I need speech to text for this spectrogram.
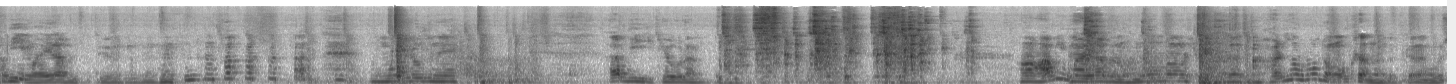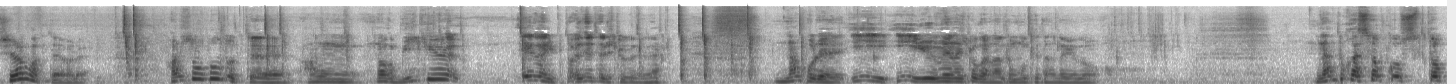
アビーマイラブっていう面白くね。アビー狂乱あアビーマイラブのあの女の人だってハリソン・フォードの奥さんなんだってね。俺知らなかったよあれ。ハリソン・フォードってあのなんか B 級映画いっぱい出てる人だよね。なこれいいいい有名な人かなと思ってたんだけど。なんとかそこスト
